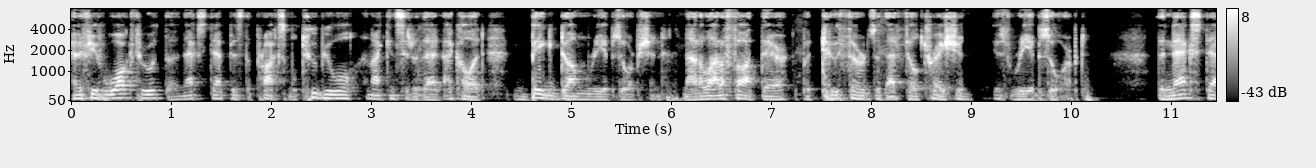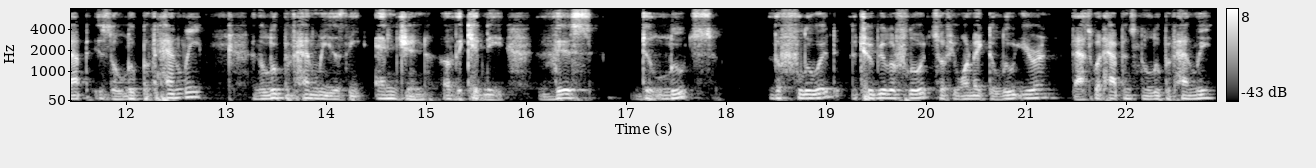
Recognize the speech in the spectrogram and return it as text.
And if you walk through it, the next step is the proximal tubule, and I consider that, I call it big dumb reabsorption. Not a lot of thought there, but two thirds of that filtration is reabsorbed. The next step is the loop of Henle, and the loop of Henle is the engine of the kidney. This dilutes the fluid, the tubular fluid. So if you want to make dilute urine, that's what happens in the loop of Henle.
